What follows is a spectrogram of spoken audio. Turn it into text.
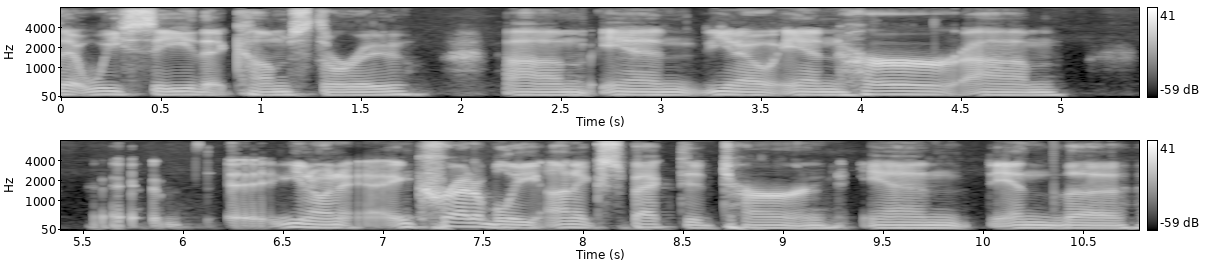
that we see that comes through um, in you know in her um, you know an incredibly unexpected turn in in the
